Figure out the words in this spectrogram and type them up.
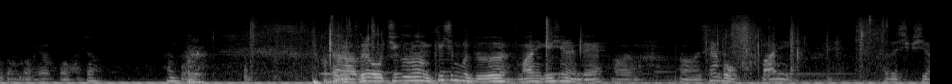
오던가 해갖고 하자. 하고. 네. 자 그리고 지금 계신 분들 많이 계시는데 어, 어, 새해 복 많이 받으십시오.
